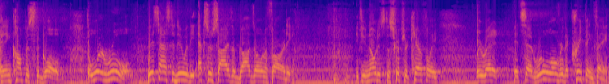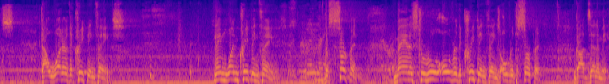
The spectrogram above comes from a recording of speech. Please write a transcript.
And encompass the globe. The word rule. This has to do with the exercise of God's own authority. If you notice the scripture carefully, we read it, it said, rule over the creeping things. Now, what are the creeping things? Name one creeping thing. The serpent. Man is to rule over the creeping things, over the serpent, God's enemy.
